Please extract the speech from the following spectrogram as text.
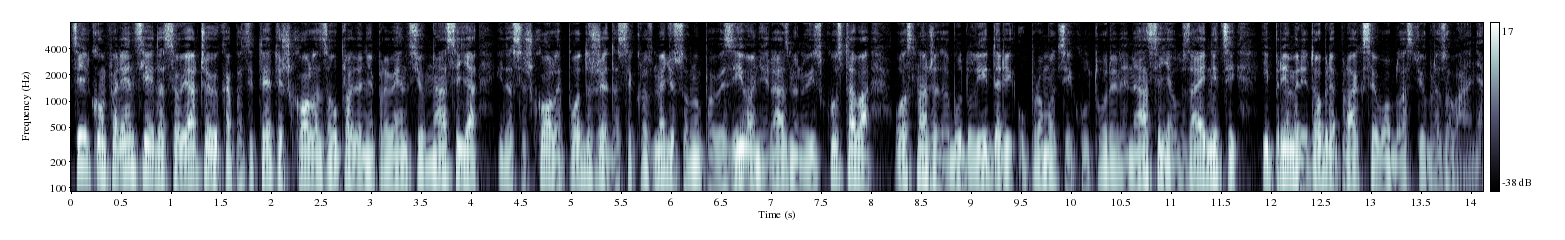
Cilj konferencije je da se ojačaju kapaciteti škola za upravljanje prevencijom nasilja i da se škole podrže da se kroz međusobno povezivanje i razmenu iskustava osnaže da budu lideri u promociji kulture nenasilja u zajednici i primjeri dobre prakse u oblasti obrazovanja.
